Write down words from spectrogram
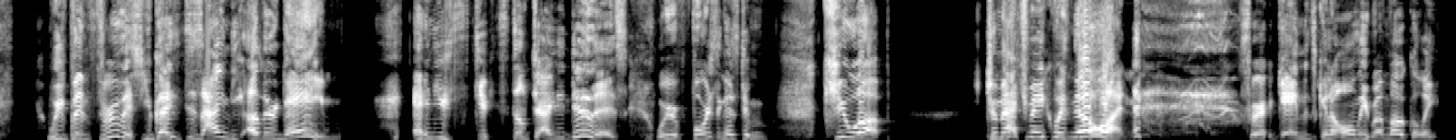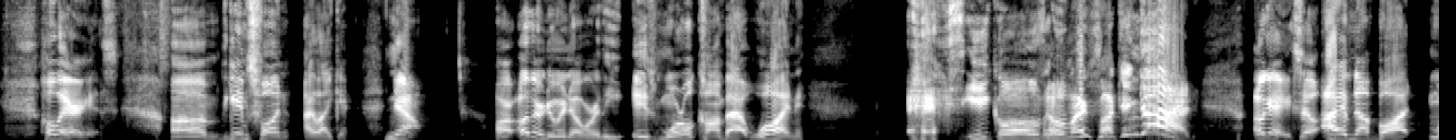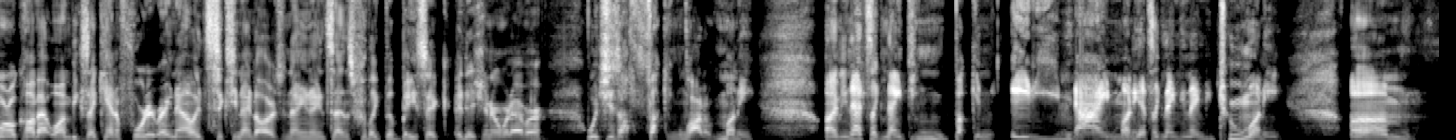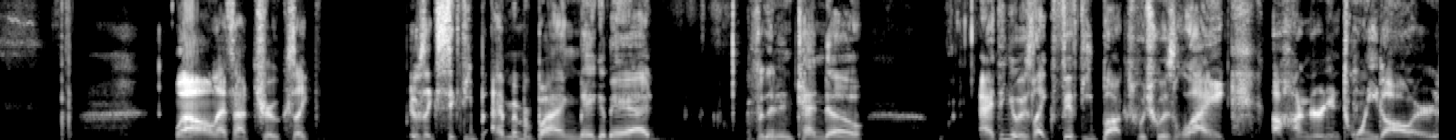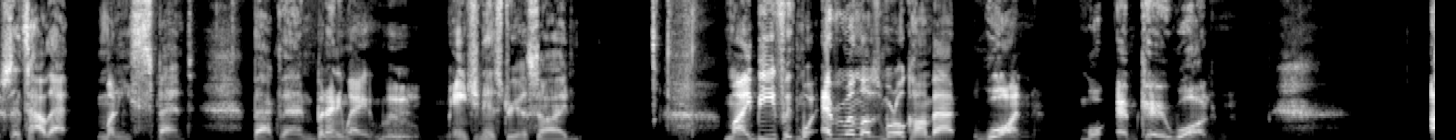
we've been through this. You guys designed the other game. And you, you're still trying to do this. You're forcing us to queue up to matchmake with no one. for a game that's going to only run locally. Hilarious. Um, the game's fun. I like it. Now, our other new and noteworthy is Mortal Kombat 1. X equals, oh my fucking god! Okay, so I have not bought Mortal Kombat 1 because I can't afford it right now. It's $69.99 for like the basic edition or whatever, which is a fucking lot of money. I mean, that's like 19 fucking 89 money. That's like 1992 money. Um, well, that's not true because like it was like 60. I remember buying Mega Bad for the Nintendo. I think it was like 50 bucks, which was like $120. That's how that money spent back then. But anyway, ancient history aside, my beef with more, everyone loves Mortal Kombat 1. More MK1.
